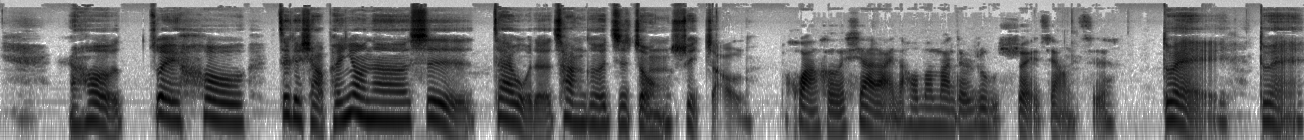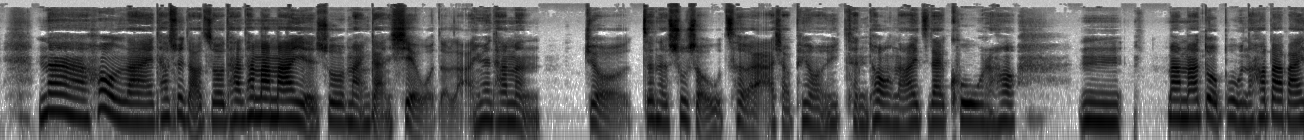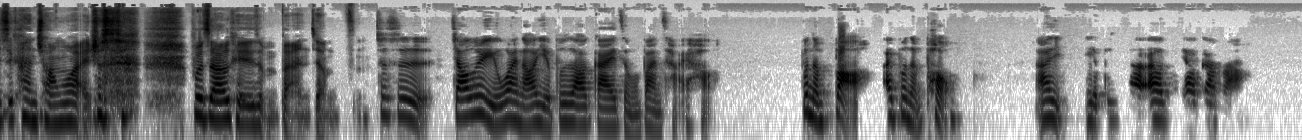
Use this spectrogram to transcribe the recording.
然后最后这个小朋友呢，是在我的唱歌之中睡着了。缓和下来，然后慢慢的入睡，这样子。对对，那后来他睡着之后，他他妈妈也说蛮感谢我的啦，因为他们就真的束手无策啊，小朋友疼痛，然后一直在哭，然后嗯，妈妈踱步，然后爸爸一直看窗外，就是不知道可以怎么办，这样子，就是焦虑以外，然后也不知道该怎么办才好，不能抱，哎不能碰，哎。也不知道要要干嘛，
